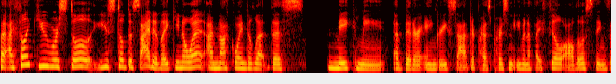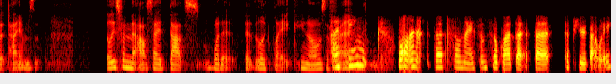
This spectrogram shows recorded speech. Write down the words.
But I feel like you were still you still decided like, you know what? I'm not going to let this make me a bitter, angry, sad, depressed person even if I feel all those things at times at least from the outside, that's what it, it looked like, you know, as a friend. I think, well, and that's so nice. I'm so glad that that appeared that way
